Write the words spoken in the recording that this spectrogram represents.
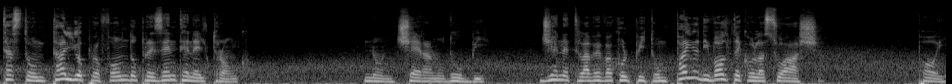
tastò un taglio profondo presente nel tronco. Non c'erano dubbi. Janet l'aveva colpito un paio di volte con la sua ascia. Poi,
